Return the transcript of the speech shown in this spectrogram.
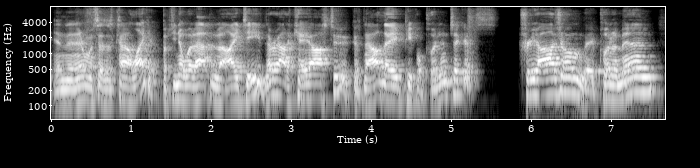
And then everyone says it's kind of like it. But you know what happened to IT? They're out of chaos too, because now they people put in tickets, triage them, they put them in.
